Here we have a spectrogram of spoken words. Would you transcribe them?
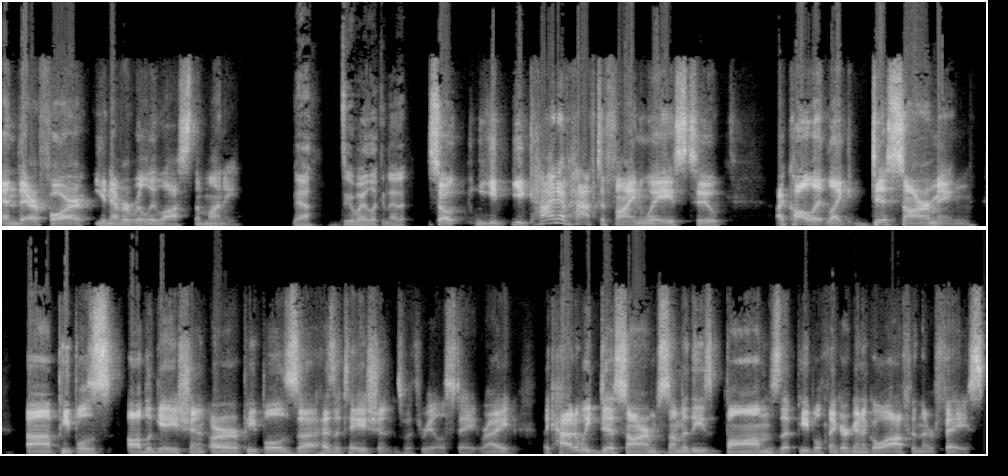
And therefore, you never really lost the money. Yeah, it's a good way of looking at it. So you, you kind of have to find ways to, I call it like disarming uh, people's obligation or people's uh, hesitations with real estate, right? Like, how do we disarm some of these bombs that people think are going to go off in their face?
